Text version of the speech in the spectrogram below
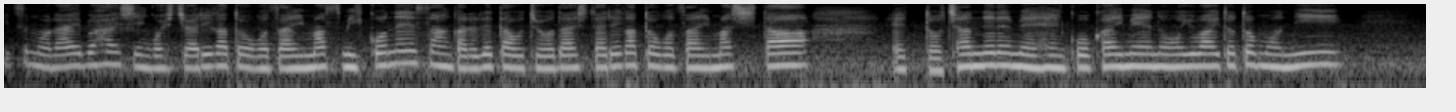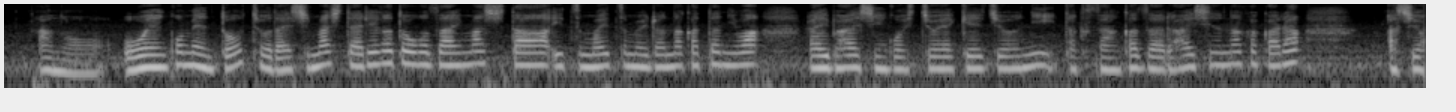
いつもライブ配信ご視聴ありがとうございます。みっこ姉さんからレターを頂戴してありがとうございました。えっと、チャンネル名変更解明のお祝いとともに、あの、応援コメント頂戴しましてありがとうございました。いつもいつもいろんな方には、ライブ配信ご視聴や形状にたくさん数ある配信の中から足を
